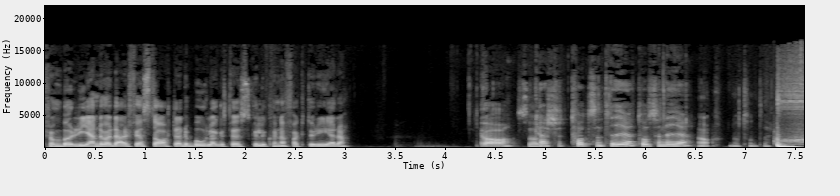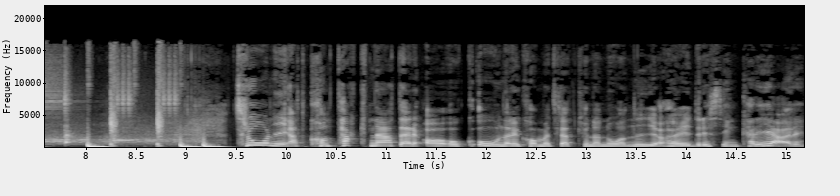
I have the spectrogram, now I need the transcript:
från början. Det var därför jag startade bolaget, för att jag skulle kunna fakturera. Ja, Så- kanske 2010, 2009. Ja, något sånt där. Tror ni att kontaktnät är A och O när det kommer till att kunna nå nya höjder i sin karriär?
